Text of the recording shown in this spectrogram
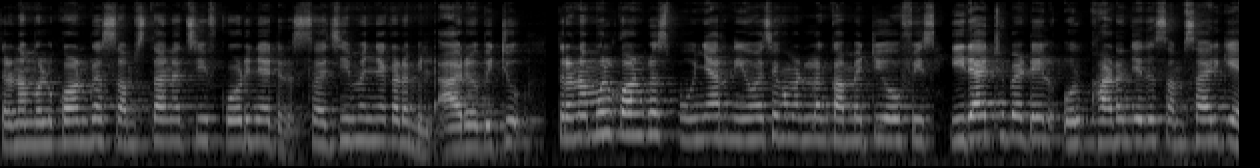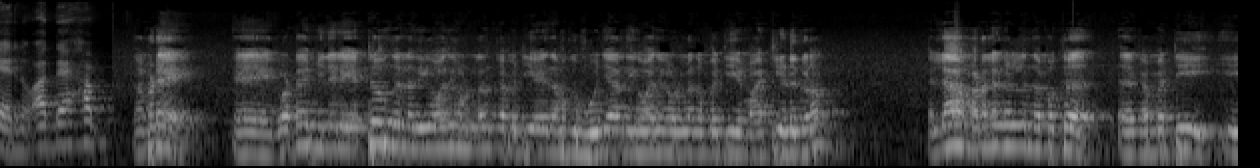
തൃണമൂൽ കോൺഗ്രസ് സംസ്ഥാന ചീഫ് കോർഡിനേറ്റർ സജി മഞ്ഞക്കടമ്പിൽ ആരോപിച്ചു. തൃണമൂൽ കോൺഗ്രസ് പൂഞ്ഞാർ നിയോജക മണ്ഡലം കമ്മിറ്റി ഓഫീസ് ഈരാറ്റുപേട്ടയിൽ ഉദ്ഘാടനം ചെയ്ത് സംസാരിക്കുകയായിരുന്നു അദ്ദേഹം. നമ്മുടെ കോട്ടയം ജില്ലയിലെ ഏറ്റവും നല്ല നിയോജക മണ്ഡലം കമ്മിറ്റിയായി നമുക്ക് പൂഞ്ഞാർ നിയോജക മണ്ഡലം കമ്മിറ്റിയെ മാറ്റിയെടുക്കണം. എല്ലാ മണ്ഡലങ്ങളിലും നമുക്ക് കമ്മിറ്റി ഈ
